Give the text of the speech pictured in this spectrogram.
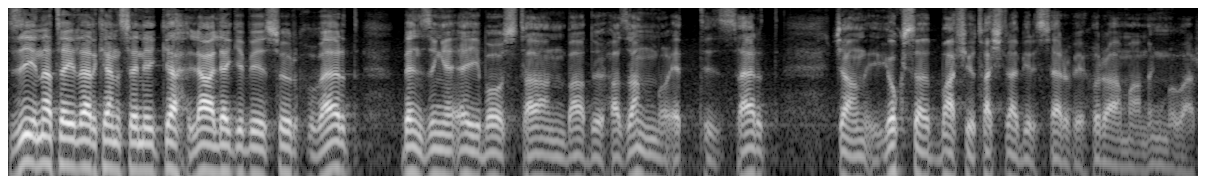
Zinet eylerken seni geh lale gibi sürh verd. Benzine ey bostan badı hazan mı etti sert. Can yoksa başı taşra bir servi hıramanın mı var?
